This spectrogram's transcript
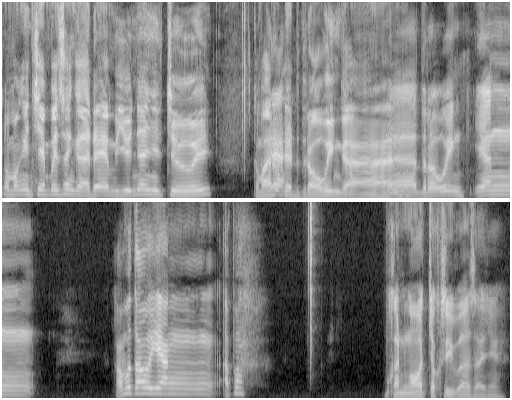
Ngomongin Champions yang nggak ada MU-nya nih cuy. Kemarin Ya. udah drawing kan? Ada drawing yang kamu tahu yang apa? Bukan ngocok sih bahasanya.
